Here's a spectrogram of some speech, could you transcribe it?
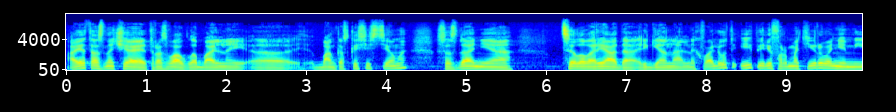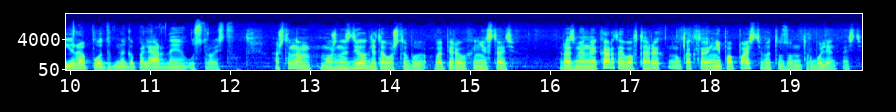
А это означает развал глобальной э, банковской системы, создание целого ряда региональных валют и переформатирование мира под многополярные устройства. А что нам можно сделать для того, чтобы, во-первых, не стать разменной картой, во-вторых, ну, как-то не попасть в эту зону турбулентности?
